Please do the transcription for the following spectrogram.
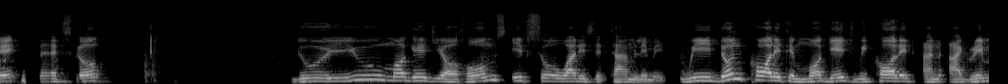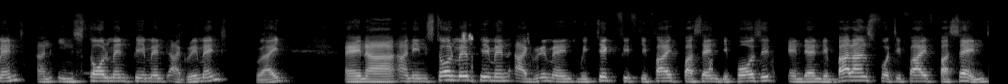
Okay, let's go. Do you mortgage your homes? If so, what is the term limit? We don't call it a mortgage. We call it an agreement, an installment payment agreement, right? And uh, an installment payment agreement, we take 55% deposit and then the balance 45%,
